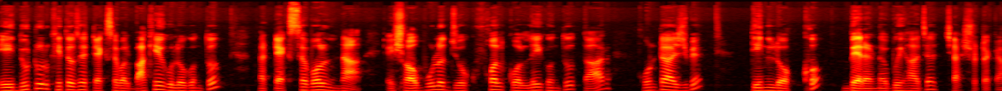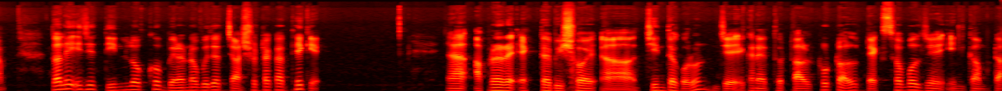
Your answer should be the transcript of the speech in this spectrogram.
এই দুটোর ক্ষেত্রে হচ্ছে ট্যাক্সেবল বাকিগুলো কিন্তু তার ট্যাক্সেবল না। এই সবগুলো যোগফল করলেই কিন্তু তার কোনটা আসবে? তিন লক্ষ বিরানব্বই হাজার চারশো টাকা। তাহলে এই যে তিন লক্ষ বিরানব্বই হাজার চারশো টাকা থেকে আপনারা একটা বিষয় চিন্তা করুন যে এখানে তো টোটাল টোটাল ট্যাক্সেবল যে ইনকামটা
